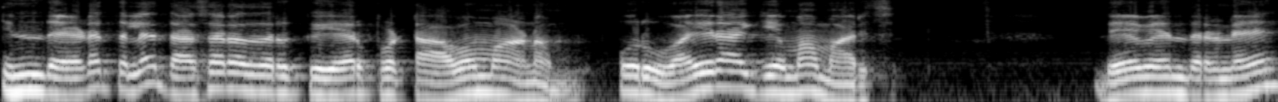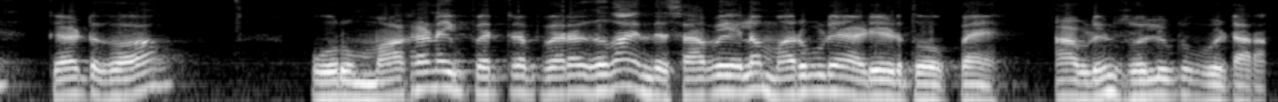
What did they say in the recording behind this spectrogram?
இந்த இடத்துல தசரதருக்கு ஏற்பட்ட அவமானம் ஒரு வைராக்கியமாக மாறிச்சு. தேவேந்திரனே கேட்டுக்கோ. ஒரு மகனை பெற்ற பிறகு தான் இந்த சபையில் மறுபடியும் அடி எடுத்து வைப்பேன் அப்படின்னு சொல்லிவிட்டு போயிட்டாராம்.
